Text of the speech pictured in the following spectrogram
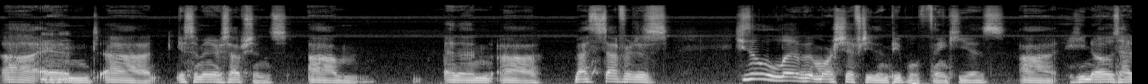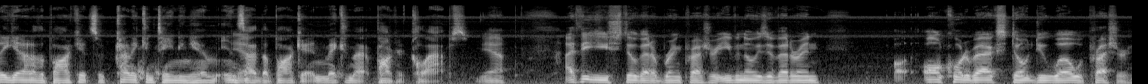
uh, and uh, get some interceptions. Um, and then uh, Matthew Stafford is he's a little bit more shifty than people think he is. Uh, he knows how to get out of the pocket, so kind of containing him inside Yeah. the pocket and making that pocket collapse. Yeah. I think you still got to bring pressure, even though he's a veteran. All quarterbacks don't do well with pressure,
